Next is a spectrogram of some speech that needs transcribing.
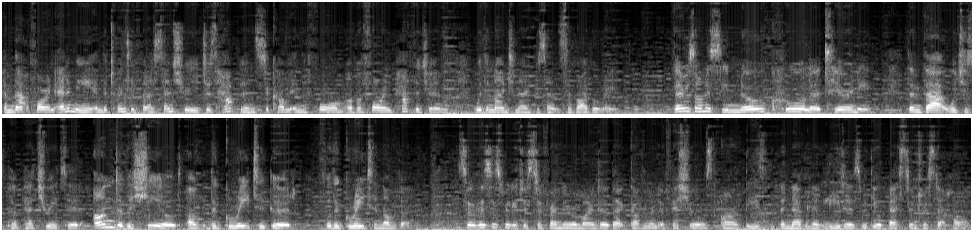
And that foreign enemy in the 21st century just happens to come in the form of a foreign pathogen with a 99% survival rate. There is honestly no crueler tyranny than that which is perpetuated under the shield of the greater good for the greater number. So, this is really just a friendly reminder that government officials aren't these benevolent leaders with your best interest at heart.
